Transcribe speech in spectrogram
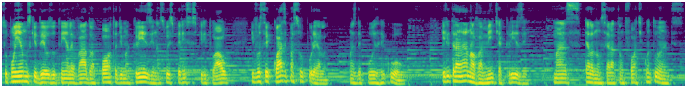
Suponhamos que Deus o tenha levado à porta de uma crise na sua experiência espiritual e você quase passou por ela, mas depois recuou. Ele trará novamente a crise, mas ela não será tão forte quanto antes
